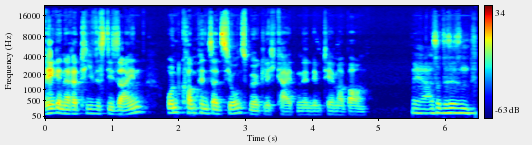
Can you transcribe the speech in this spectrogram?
regeneratives Design und Kompensationsmöglichkeiten in dem Thema Bauen? Ja, also das, ein,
